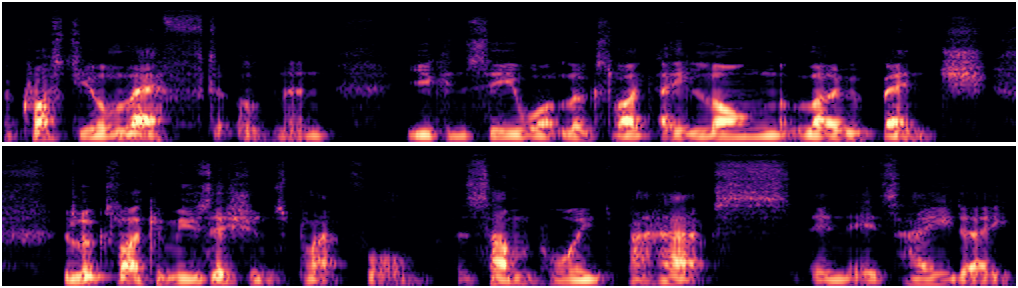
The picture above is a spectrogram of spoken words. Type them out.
Across to your left, Ugnan, you can see what looks like a long, low bench. It looks like a musician's platform. At some point, perhaps in its heyday,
